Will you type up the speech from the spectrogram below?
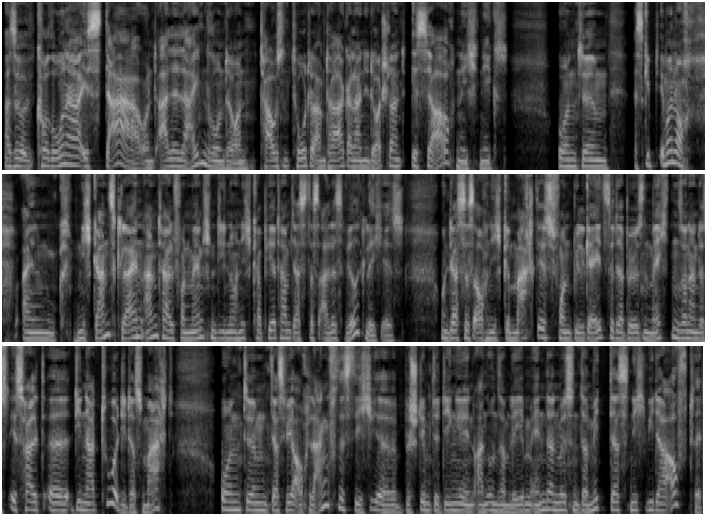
Also Corona ist da und alle leiden drunter und tausend Tote am Tag allein in Deutschland ist ja auch nicht nix. Und ähm, es gibt immer noch einen nicht ganz kleinen Anteil von Menschen, die noch nicht kapiert haben, dass das alles wirklich ist. Und dass das auch nicht gemacht ist von Bill Gates oder bösen Mächten, sondern das ist halt äh, die Natur, die das macht und ähm, dass wir auch langfristig äh, bestimmte Dinge in, an unserem Leben ändern müssen, damit das nicht wieder auftritt.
